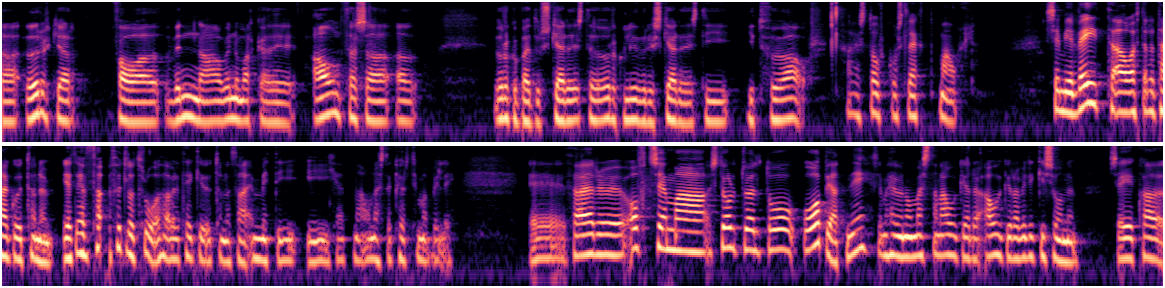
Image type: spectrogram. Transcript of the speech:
að öryrkjar fá að vinna á vinnumarkaði án þess að, örkubætur skerðist eða örkulífur skerðist í, í tvö ár. það er stórkoslegt mál sem ég veit á eftir að taka utanum ég hef full að trúa að það verið tekið utanum það mitt í, í hérna á næsta kjörtímabili e, það eru oft sem að stjórnvöld og, og bjarni sem hefur nú mestan áhugjur, áhugjur af ríkisjónum segir hvað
